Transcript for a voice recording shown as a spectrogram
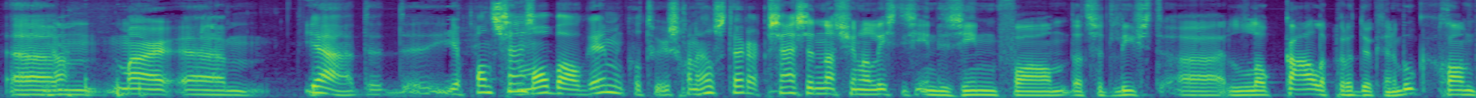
Ehm, Maar ehm, ja, de, de Japanse Zijn mobile gaming cultuur is gewoon heel sterk. Zijn ze nationalistisch in de zin van dat ze het liefst eh, lokale producten, en dan moet ik gewoon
